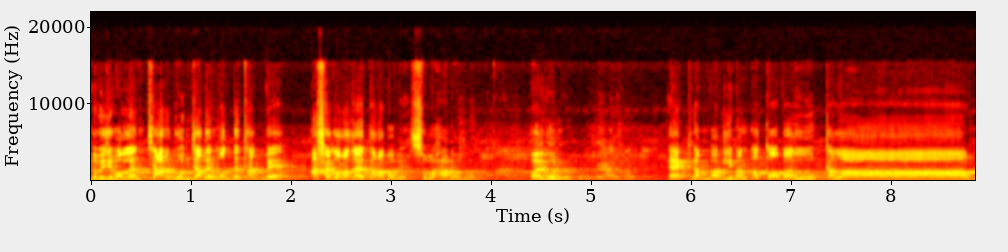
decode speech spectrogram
নবীজি বললেন, চার গুণ যাদের মধ্যে থাকবে, আশা করা যায় তারা পাবে। সুবাহান আল্লাহ কয় গুণ? এক নাম্বার, লিমান অতবাল কালাম।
